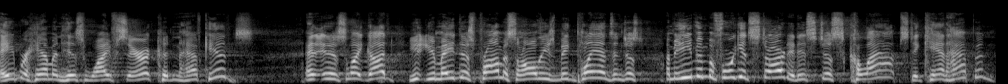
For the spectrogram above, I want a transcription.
Abraham and his wife Sarah couldn't have kids. And, and it's like, God, you, you made this promise and all these big plans, and just, I mean, even before it gets started, it's just collapsed. It can't happen.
